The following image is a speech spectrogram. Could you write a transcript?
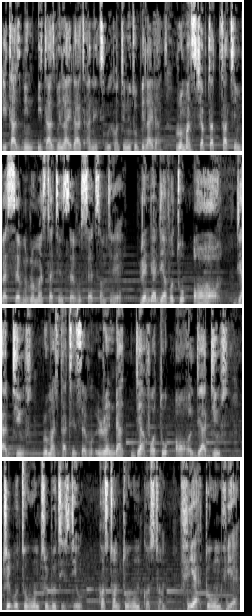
It has been, it has been like that and it will continue to be like that. Romans chapter 13 verse 7, Romans 13 7 said something here. Render therefore to all their dues. Romans 13 7. Render therefore to all their dues. Tribute to whom tribute is due. Custom to whom custom. Fear to whom fear.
